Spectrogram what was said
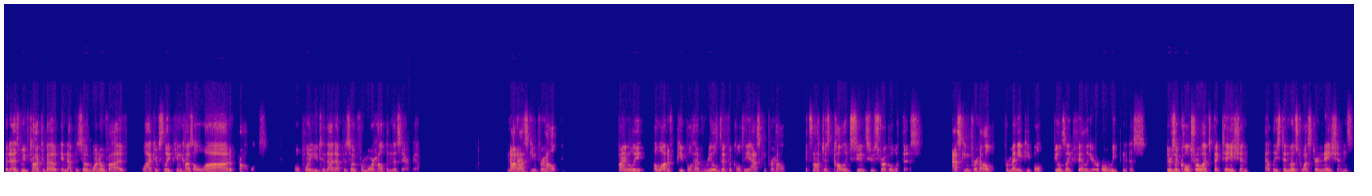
But as we've talked about in episode 105, lack of sleep can cause a lot of problems. We'll point you to that episode for more help in this area. Not asking for help. Finally, a lot of people have real difficulty asking for help. It's not just college students who struggle with this. Asking for help, for many people, feels like failure or weakness. There's a cultural expectation, at least in most Western nations,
